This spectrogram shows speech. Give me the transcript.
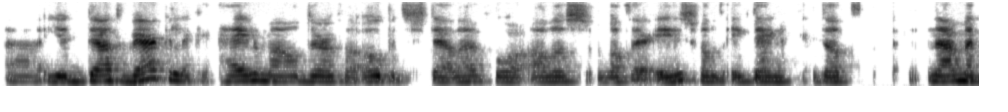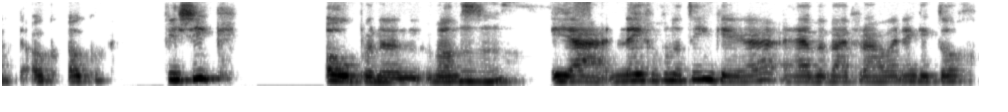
uh, je daadwerkelijk helemaal durven open te stellen voor alles wat er is. Want ik denk dat, nou, maar ook, ook fysiek openen. Want mm -hmm. ja, 9 van de 10 keer hebben wij vrouwen, denk ik toch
